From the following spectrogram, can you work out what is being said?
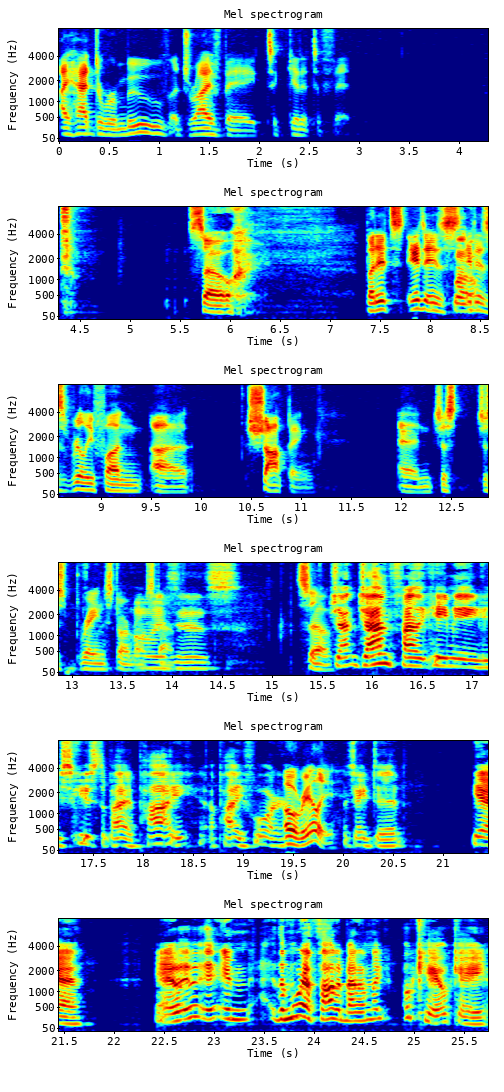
I had to remove a drive bay to get it to fit. So, but it's it is Well- it is really fun uh, shopping and just just brainstorming stuff. is. So, John, John finally gave me an excuse to buy a Pi, a Pi four, oh really? which I did. Yeah, yeah. And the more I thought about it, I'm like, okay, okay,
